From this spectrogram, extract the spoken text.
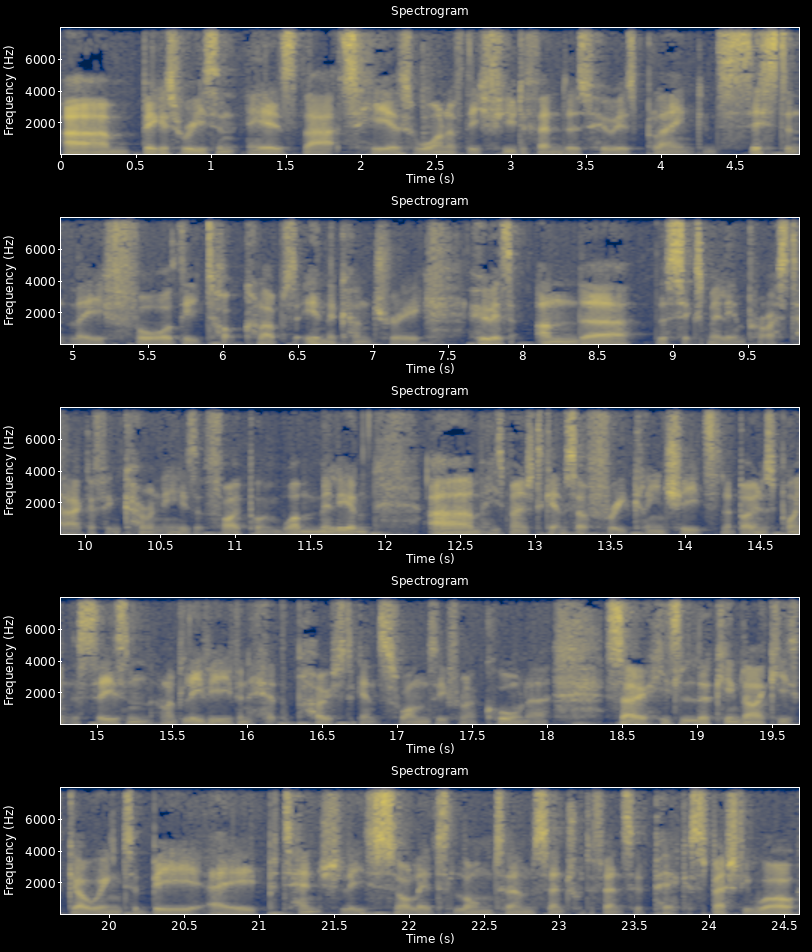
Um, biggest reason is that he is one of the few defenders who is playing consistently for the top clubs in the country, who is under the six million price tag. I think currently he's at five point one million. Um, he's managed to get himself three clean sheets and a bonus point this season, and I believe he even hit the post against Swansea from a corner. So he's looking like he's going to be a potentially solid long-term central defensive pick, especially while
